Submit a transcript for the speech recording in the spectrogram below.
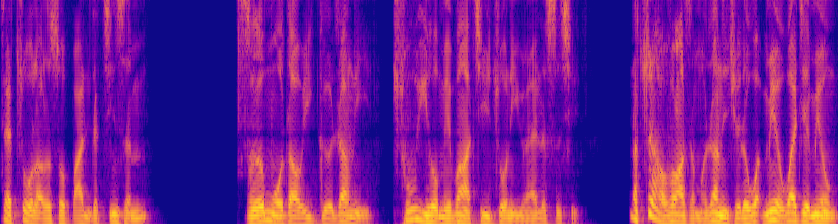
在坐牢的时候，把你的精神折磨到一个让你出狱以后没办法继续做你原来的事情。那最好方法是什么？让你觉得外没有外界没有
